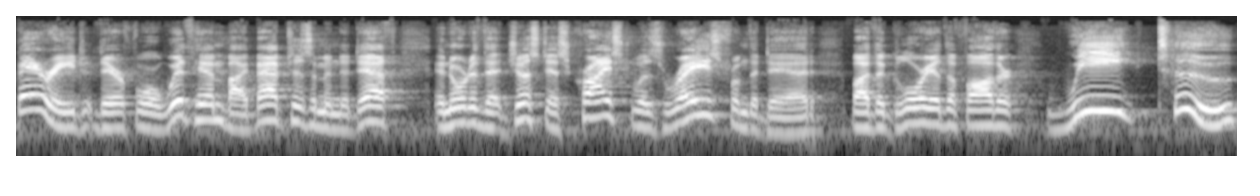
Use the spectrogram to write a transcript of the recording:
buried, therefore, with him by baptism into death, in order that just as Christ was raised from the dead by the glory of the Father, we too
